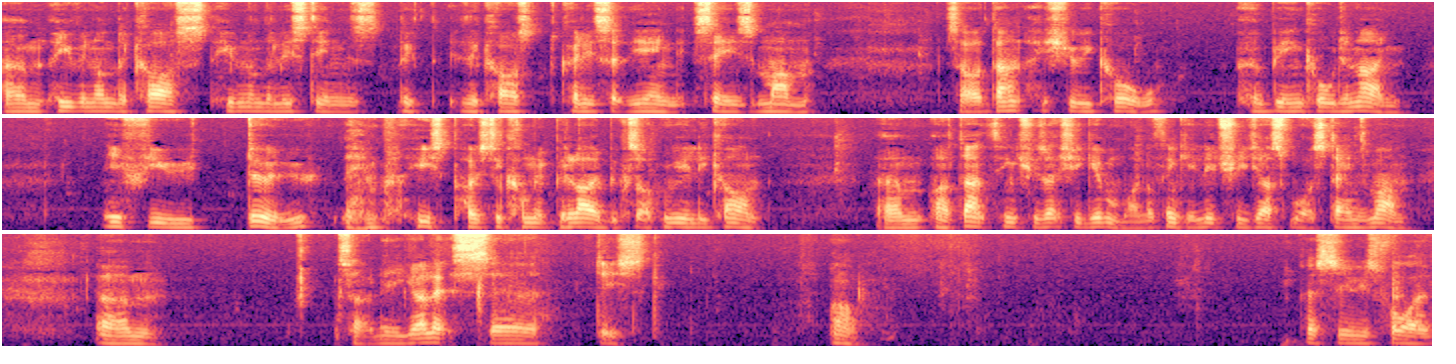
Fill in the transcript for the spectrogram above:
Um, even on the cast, even on the listings, the, the cast credits at the end, it says mum. So I don't actually recall her being called a name. If you do, then please post a comment below because I really can't. Um, I don't think she was actually given one. I think it literally just was Stan's mum. Um, so there you go. Let's uh, disc. Oh, that's series five.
